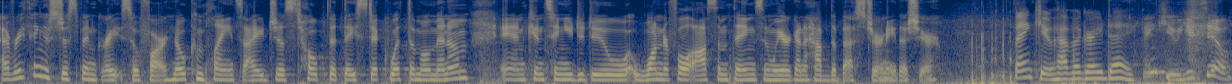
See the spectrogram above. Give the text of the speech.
everything has just been great so far. No complaints. I just hope that they stick with the momentum and continue to do wonderful, awesome things, and we are going to have the best journey this year. Thank you. Have a great day. Thank you. You too.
